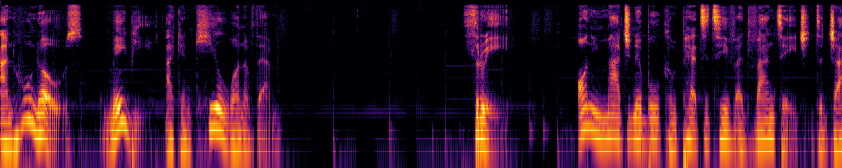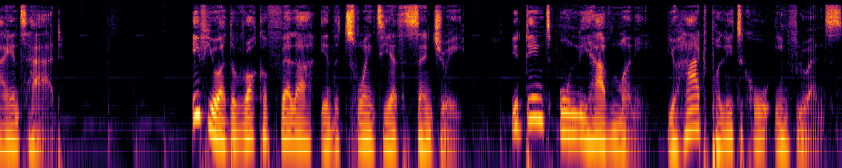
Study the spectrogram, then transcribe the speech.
and who knows maybe I can kill one of them. 3. Unimaginable competitive advantage the giants had If you are the Rockefeller in the 20th century, you didn't only have money, you had political influence.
